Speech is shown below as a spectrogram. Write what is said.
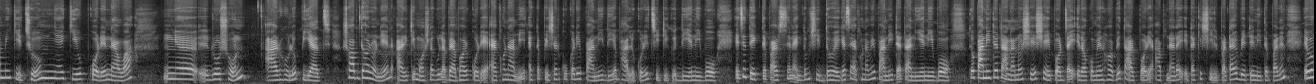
আমি কিছু কিউব করে নেওয়া রসুন আর হলো পেঁয়াজ। সব ধরনের আর কি মশলাগুলো ব্যবহার করে এখন আমি একটা প্রেশার কুকারে পানি দিয়ে ভালো করে ছিটি দিয়ে নিব। এই যে দেখতে পাচ্ছেন একদম সিদ্ধ হয়ে গেছে, এখন আমি পানিটা টানিয়ে নিব। তো পানিটা টানানো শেষ, সেই পর্যায়ে এরকমের হবে। তারপরে আপনারা এটাকে শিল্পাটাও বেটে নিতে পারেন এবং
